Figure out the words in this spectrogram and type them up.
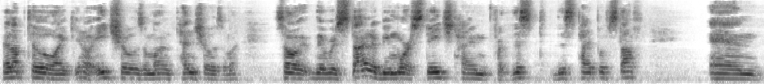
then up to like you know eight shows a month, ten shows a month. So there was starting to be more stage time for this this type of stuff, and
